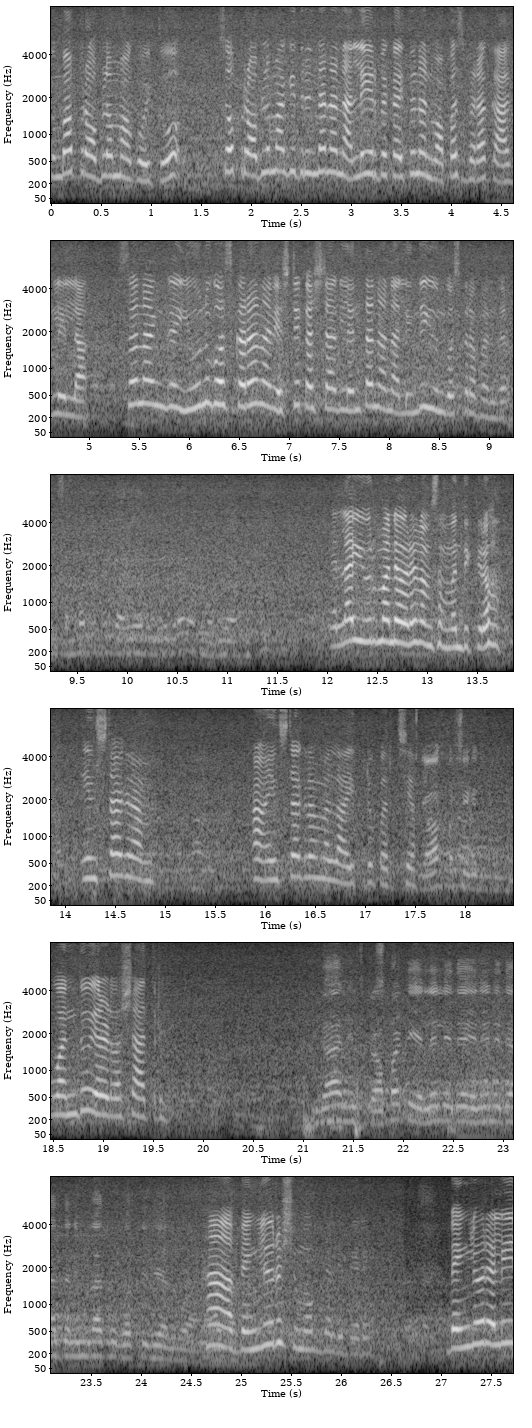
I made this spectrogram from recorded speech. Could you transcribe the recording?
ತುಂಬ ಪ್ರಾಬ್ಲಮ್ ಆಗೋಯ್ತು. ಸೊ ಪ್ರಾಬ್ಲಮ್ ಆಗಿದ್ದರಿಂದ ನಾನು ಅಲ್ಲೇ ಇರಬೇಕಾಯ್ತು ನಾನು ವಾಪಸ್ ಬರೋಕ್ಕಾಗಲಿಲ್ಲ ಸೊ ನಂಗೆ ಇವನಿಗೋಸ್ಕರ ನಾನು ಎಷ್ಟೇ ಕಷ್ಟ ಆಗಲಿ ಅಂತ ನಾನು ಅಲ್ಲಿಂದ ಇವನಿಗೋಸ್ಕರ ಬಂದೆ. ಎಲ್ಲ ಇವ್ರ ಮನೆಯವರೇ ನಮ್ಮ ಸಂಬಂಧಿಕರು. ಇನ್ಸ್ಟಾಗ್ರಾಮ್ ಹಾಂ ಇನ್ಸ್ಟಾಗ್ರಾಮಲ್ಲಿ ಆಯ್ತು ರೀ ಪರಿಚಯ ಒಂದು ಎರಡು ವರ್ಷ ಆಯ್ತು ರೀ ಈಗ ನಿಮ್ಮ ಪ್ರಾಪರ್ಟಿ ಎಲ್ಲೆಲ್ಲಿದೆ ಏನೇನಿದೆ ಅಂತ ನಿಮ್ಗಾದ್ರೂ ಗೊತ್ತಿದೆಯಲ್ವಾ? ಹಾಂ ಬೆಂಗಳೂರು ಶಿವಮೊಗ್ಗದಲ್ಲಿದೆ ರೀ ಬೆಂಗಳೂರಲ್ಲಿ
